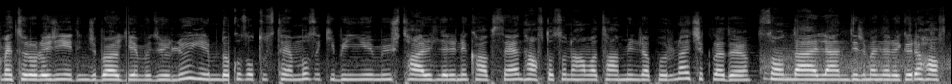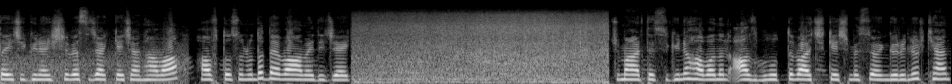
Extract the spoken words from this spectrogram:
Meteoroloji 7. Bölge Müdürlüğü 29-30 Temmuz 2023 tarihlerini kapsayan hafta sonu hava tahmin raporunu açıkladı. Son değerlendirmelere göre hafta içi güneşli ve sıcak geçen hava hafta sonu da devam edecek. Cumartesi günü havanın az bulutlu ve açık geçmesi öngörülürken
